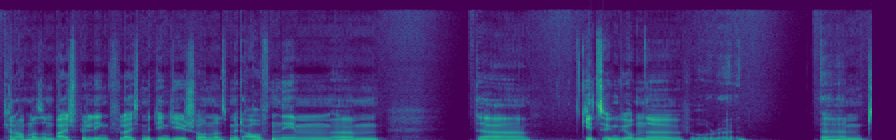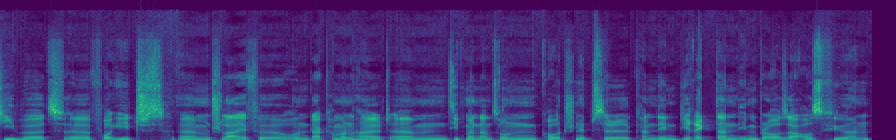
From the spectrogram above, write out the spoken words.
ich kann auch mal so ein Beispiel-Link vielleicht mit in die Show Notes mit aufnehmen. Ähm, da geht es irgendwie um eine ähm, Keywords äh, for each ähm, Schleife und da kann man halt, ähm, sieht man dann so einen Code-Schnipsel, kann den direkt dann im Browser ausführen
